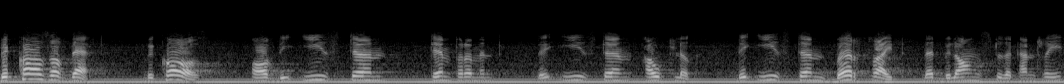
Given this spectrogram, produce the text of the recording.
because of that, because of the Eastern temperament, the Eastern outlook, the Eastern birthright that belongs to the country,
